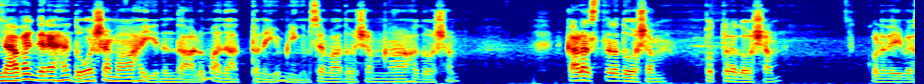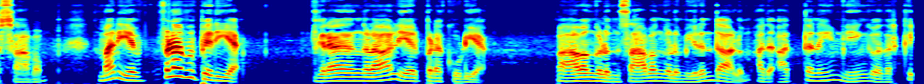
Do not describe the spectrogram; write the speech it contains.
நவகிரக தோஷமாக இருந்தாலும் அது அத்தனையும் நீங்கும். செவ்வாதோஷம் நாகதோஷம் கலஸ்திர தோஷம் புத்திர தோஷம் குலதெய்வ சாபம் இந்த மாதிரி எவ்வளவு பெரிய கிரகங்களால் ஏற்படக்கூடிய பாவங்களும் சாபங்களும் இருந்தாலும் அது அத்தனையும் நீங்குவதற்கு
